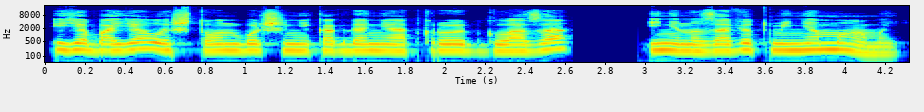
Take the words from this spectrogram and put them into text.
и я боялась, что он больше никогда не откроет глаза и не назовет меня мамой.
